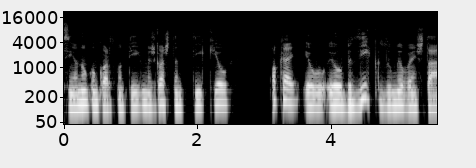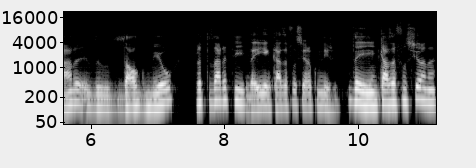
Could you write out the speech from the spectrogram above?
assim: Eu não concordo contigo, mas gosto tanto de ti que eu, ok, eu, eu abdico do meu bem-estar, do- de algo meu, para te dar a ti. Daí em casa funciona o comunismo. Daí em casa funciona.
